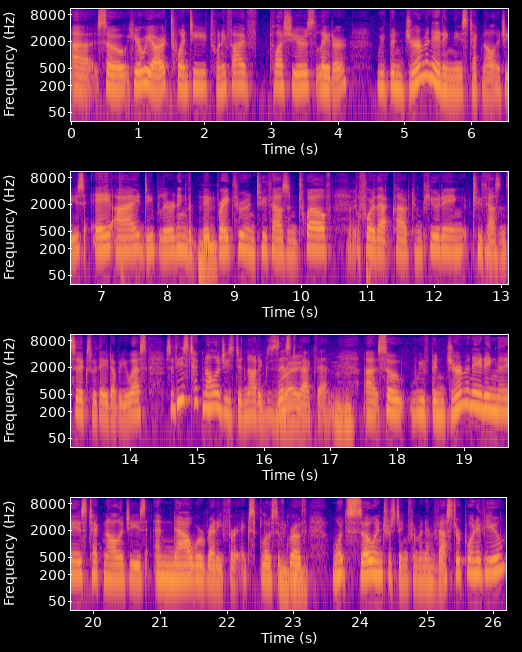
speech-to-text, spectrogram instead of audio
Uh, so here we are, 20, 25 plus years later, We've been germinating these technologies AI, deep learning, the big mm-hmm. breakthrough in 2012. Right. Before that, cloud computing, 2006 yeah. with AWS. So these technologies did not exist right. back then. Mm-hmm. Uh, so we've been germinating these technologies, and now we're ready for explosive mm-hmm. growth. What's so interesting from an investor point of view?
